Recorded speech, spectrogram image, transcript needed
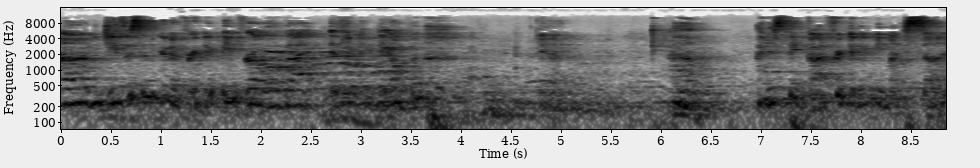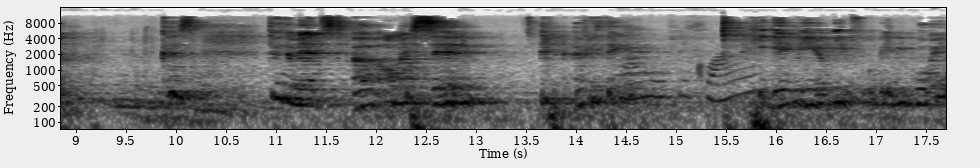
um, Jesus is going to forgive me for all of that is a big deal. Yeah. um, I just thank God for giving me my son. Because through the midst of all my sin and everything, boy.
